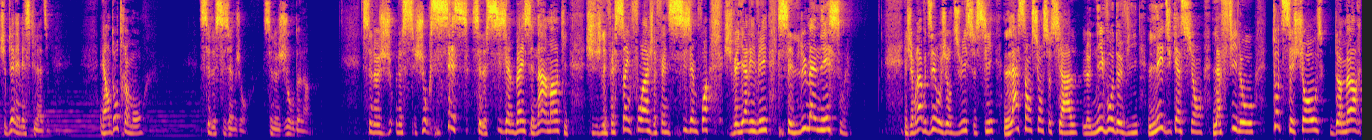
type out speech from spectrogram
J'ai bien aimé ce qu'il a dit. Et en d'autres mots, c'est le sixième jour. C'est le jour de l'homme. C'est le, le, jour 6, c'est le sixième bain, c'est Naaman qui, je, je l'ai fait cinq fois, je l'ai fait une sixième fois, je vais y arriver. C'est l'humanisme. Et j'aimerais vous dire aujourd'hui ceci, l'ascension sociale, le niveau de vie, l'éducation, la philo, toutes ces choses demeurent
